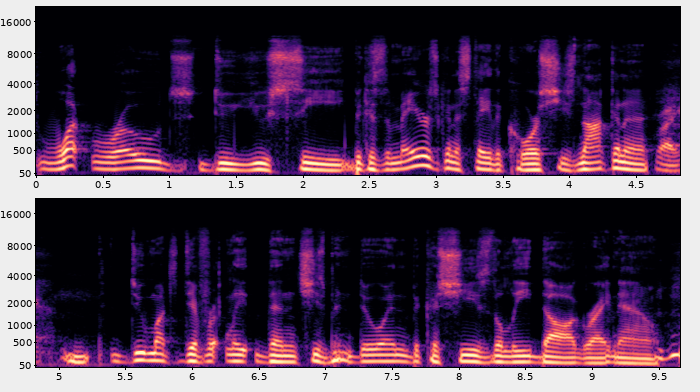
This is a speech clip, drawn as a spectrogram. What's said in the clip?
What roads do you see? Because the mayor's going to stay the course. She's not going to do much differently than she's been doing because she's the lead dog right now. Mm-hmm.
